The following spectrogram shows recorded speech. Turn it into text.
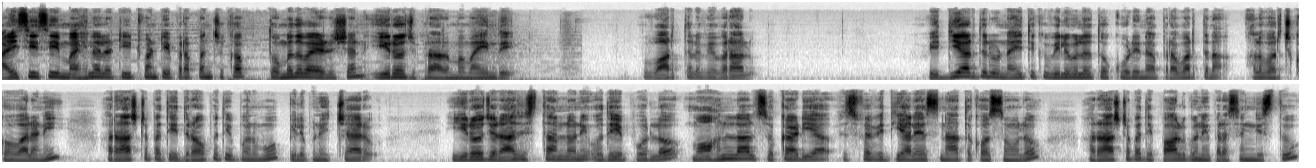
ఐసీసీ మహిళల టీ ట్వంటీ ప్రపంచ కప్ తొమ్మిదవ ఎడిషన్ ఈరోజు ప్రారంభమైంది. వార్తల వివరాలు. విద్యార్థులు నైతిక విలువలతో కూడిన ప్రవర్తన అలవర్చుకోవాలని రాష్ట్రపతి ద్రౌపది ముర్ము పిలుపునిచ్చారు. ఈరోజు రాజస్థాన్లోని ఉదయపూర్లో మోహన్లాల్ సుకాడియా విశ్వవిద్యాలయ స్నాతకోత్సవంలో రాష్ట్రపతి పాల్గొని ప్రసంగిస్తూ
